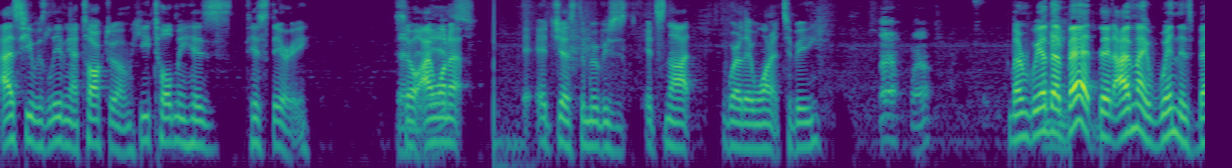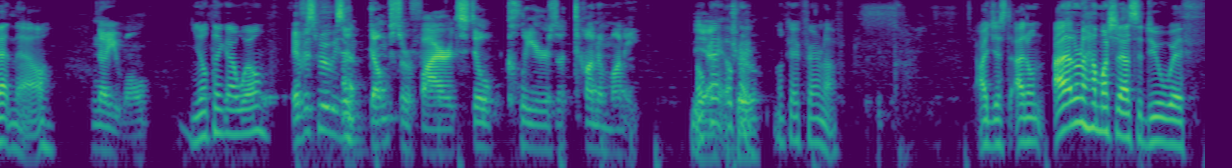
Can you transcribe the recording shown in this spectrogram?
as he was leaving. I talked to him. He told me his his theory. And So I want to. is- It just the movie's it's not where they want it to be. Eh, well, Remember we had I that bet that I might win this bet now. no, you won't. You don't think I will? If this movie's a uh, dumpster fire, it still clears a ton of money. Yeah, okay, okay, true. okay, fair enough. I just I don't I don't know how much it has to do with.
